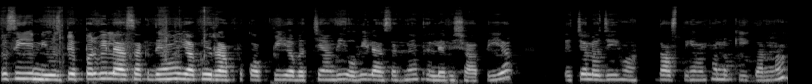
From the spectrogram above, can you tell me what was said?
ਤੁਸੀਂ ਨਿਊਜ਼ਪੇਪਰ ਵੀ ਲੈ ਸਕਦੇ ਹੋ ਜਾਂ ਕੋਈ ਰਫ ਕਾਪੀ ਆ ਬੱਚਿਆਂ ਦੀ, ਉਹ ਵੀ ਲੈ ਸਕਦੇ ਹੋ, ਥੱਲੇ ਵਿਛਾਤੀ ਆ। ਤੇ ਚਲੋ ਜੀ ਹਾਂ ਦੱਸਦੀ ਹਾਂ ਮੈਂ ਤੁਹਾਨੂੰ ਕੀ ਕਰਨਾ।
